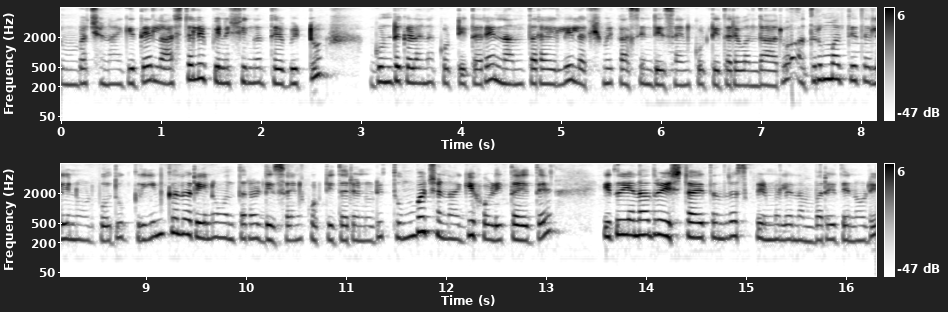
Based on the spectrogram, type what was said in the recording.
ತುಂಬ ಚೆನ್ನಾಗಿದೆ. ಲಾಸ್ಟಲ್ಲಿ ಫಿನಿಶಿಂಗ್ ಅಂತ ಹೇಳ್ಬಿಟ್ಟು ಗುಂಡುಗಳನ್ನು ಕೊಟ್ಟಿದ್ದಾರೆ. ನಂತರ ಇಲ್ಲಿ ಲಕ್ಷ್ಮಿ ಕಾಸಿನ ಡಿಸೈನ್ ಕೊಟ್ಟಿದ್ದಾರೆ ಒಂದು ಆರು ಅದ್ರ ಮಧ್ಯದಲ್ಲಿ ನೋಡ್ಬೋದು ಗ್ರೀನ್ ಕಲರ್ ಏನೋ ಒಂಥರ ಡಿಸೈನ್ ಕೊಟ್ಟಿದ್ದಾರೆ ನೋಡಿ, ತುಂಬ ಚೆನ್ನಾಗಿ ಹೊಳಿತಾ ಇದೆ. ಇದು ಏನಾದರೂ ಇಷ್ಟ ಆಯ್ತಂದರೆ ಸ್ಕ್ರೀನ್ ಮೇಲೆ ನಂಬರ್ ಇದೆ ನೋಡಿ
